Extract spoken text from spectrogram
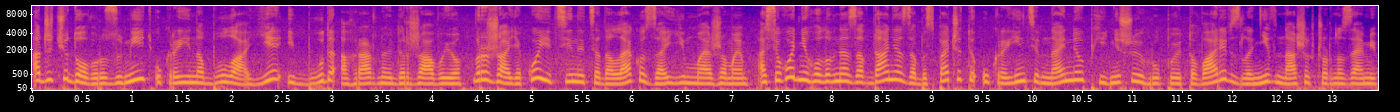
адже чудово розуміють, Україна була, є і буде аграрною державою, врожай якої ціниться далеко за її межами. А сьогодні головне завдання забезпечити українців найнеобхіднішою групою товарів з ланів наших чорноземів.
